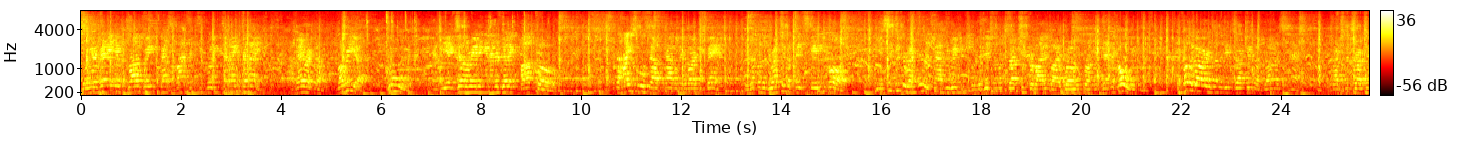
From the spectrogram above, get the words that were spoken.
You'll hear many of Broadway's best classics, including Tonight Tonight, America, Maria, Cool, and the exhilarating and energetic Mambo. The High School South Cavalier Marching Band is under the direction of Miss Katie Claw. The assistant director is Matthew Whitney, with additional instruction provided by Rose Perkins and Nicole Whitney. The color guard is under the instruction of Donna Snap. Production instruction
